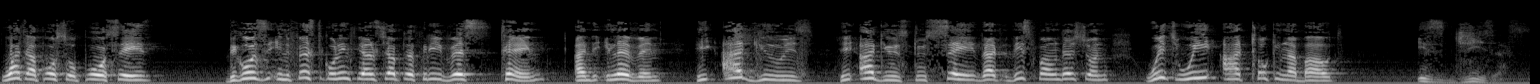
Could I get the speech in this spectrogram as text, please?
what Apostle Paul says because in 1 Corinthians chapter 3 verse 10 and 11 he argues he argues to say that this foundation which we are talking about is Jesus.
